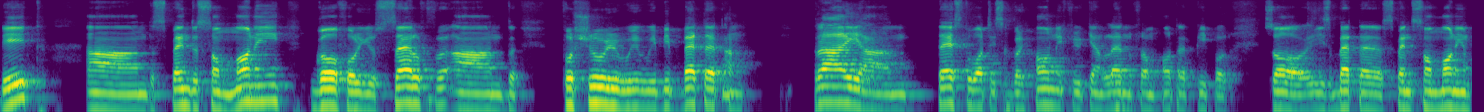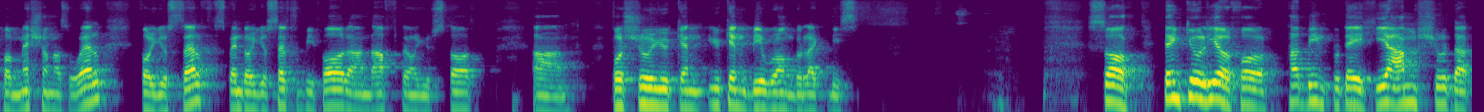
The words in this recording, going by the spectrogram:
did and spend some money, go for yourself, and for sure you will be better than try and test what is going on if you can learn from other people. So it's better spend some money information as well for yourself spend on yourself before and after you start and for sure you can you can be wrong like this. So thank you leo for having today here. I'm sure that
